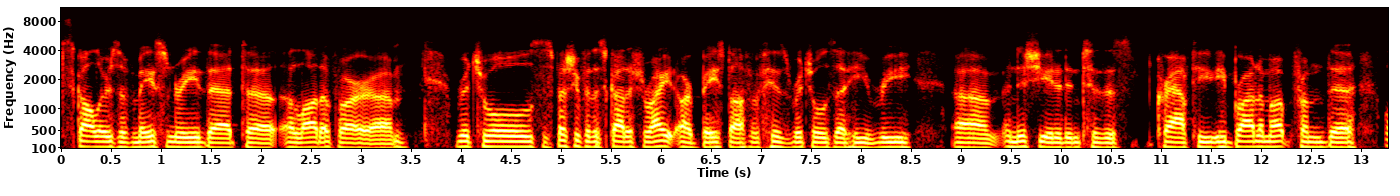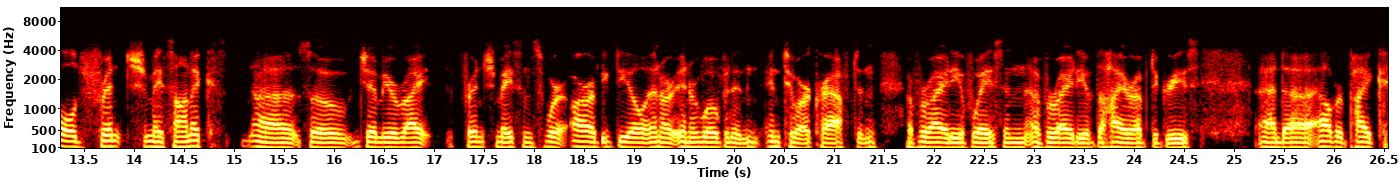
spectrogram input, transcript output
scholars of masonry that uh, a lot of our um, rituals, especially for the Scottish Rite, are based off of his rituals that he re um, initiated into this craft. He he brought them up from the old French Masonic. Uh, so Jim, you're right. French Masons were are a big deal and are interwoven in, into our craft in a variety of ways and a variety of the higher up degrees. And uh, Albert Pike,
